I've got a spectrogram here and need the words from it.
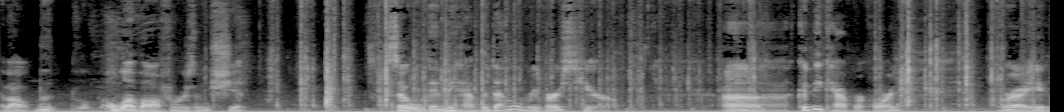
about the love offers and shit. So then we have the devil reversed here. Uh could be capricorn right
